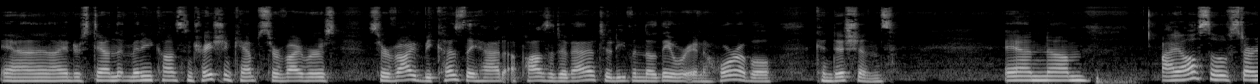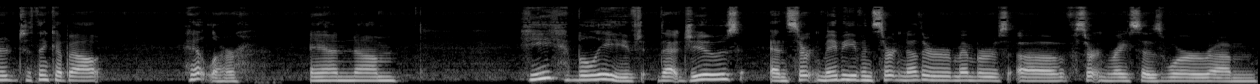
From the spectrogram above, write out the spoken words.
And I understand that many concentration camp survivors survived because they had a positive attitude, even though they were in horrible conditions. And um, I also started to think about Hitler, and um, he believed that Jews and certain maybe even certain other members of certain races were um,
